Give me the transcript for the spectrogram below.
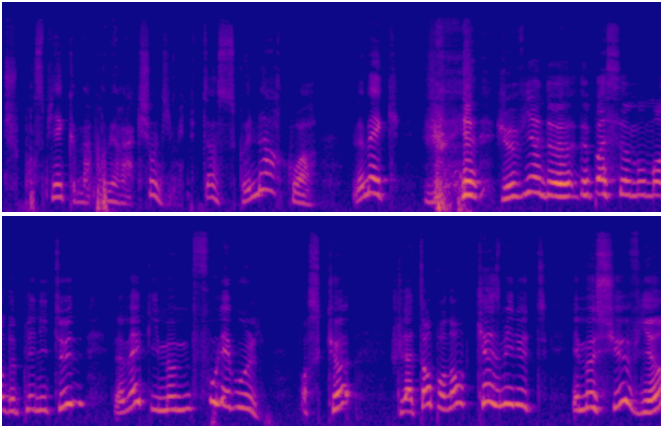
Je pense bien que ma première réaction, dit Mais putain, ce connard, quoi. Le mec, je viens, de, passer un moment de plénitude. Le mec, il me fout les boules. Parce que je l'attends pendant 15 minutes. Et monsieur vient,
